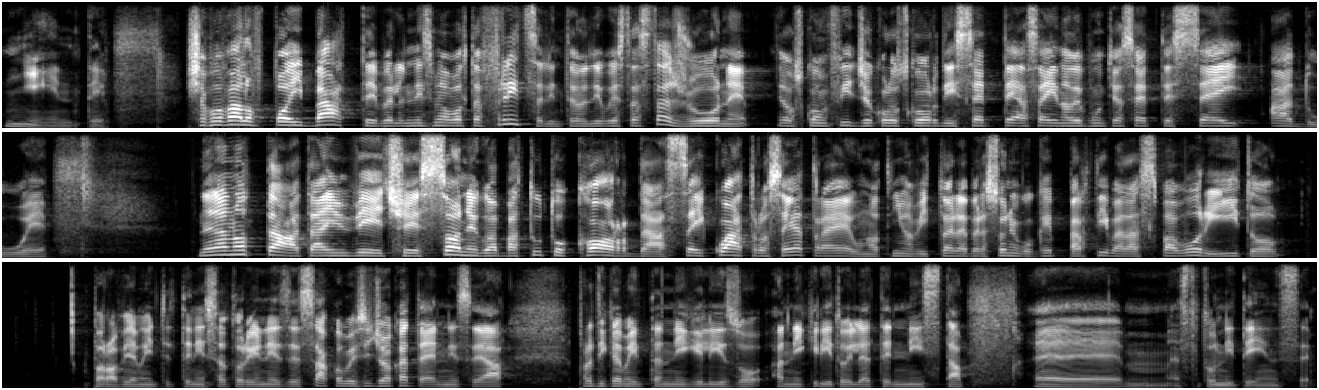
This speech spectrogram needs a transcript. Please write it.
niente. Shapovalov poi batte per l'ennesima volta Fritz all'interno di questa stagione e lo sconfigge con lo score di 7 a 6, 9 punti a 7, 6 a 2. Nella nottata invece Sonego ha battuto Corda 6-4, 6-3, un'ottima vittoria per Sonego che partiva da sfavorito, però ovviamente il tennista torinese sa come si gioca a tennis e ha praticamente annichilito, annichilito il tennista eh, statunitense.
